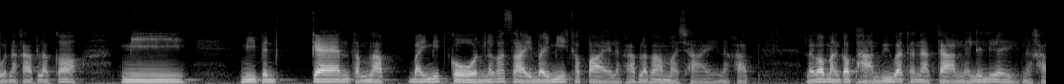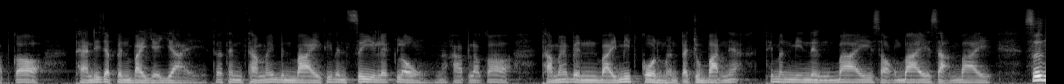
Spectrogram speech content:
ๆนะครับแล้วก็มีมีเป็นแกนสำหรับใบมีดโกน แล้วก็ใส่ใบมีดเข้าไปนะครับ แล้วก็มาใช้นะครับ แล้วก็มันก็ผ่านวิวัฒนาการมาเรื่อยๆนะครับ ก็แทนที่จะเป็นใบใหญ่ ๆ ก็ทำให้เป็นใบที่เป็นซี่เล็กลงนะครับ แล้วก็ทำให้เป็นใบมีดโกนเหมือนปัจจุบันเนี้ยที่มันมี 1 ใบ 2 ใบ 3 ใบ ซึ่ง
